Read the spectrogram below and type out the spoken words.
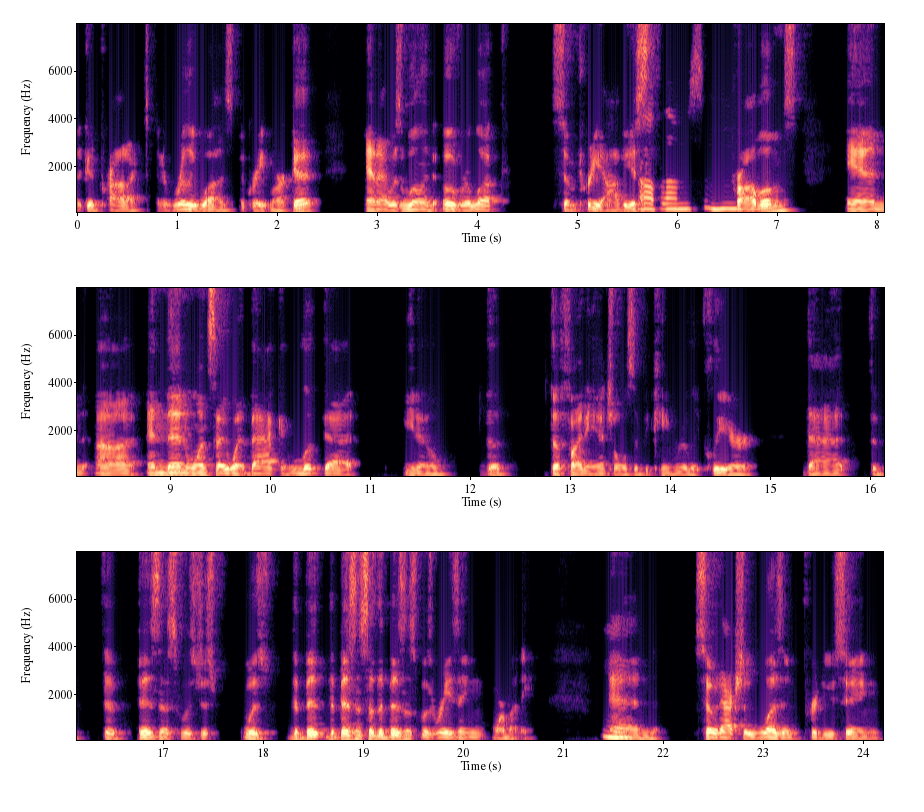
a good product and it really was a great market. And I was willing to overlook some pretty obvious problems. Mm-hmm. Problems. And uh, and then once I went back and looked at, you know, the the financials, it became really clear that the the business was just was the the business of the business was raising more money. Mm-hmm. And so it actually wasn't producing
